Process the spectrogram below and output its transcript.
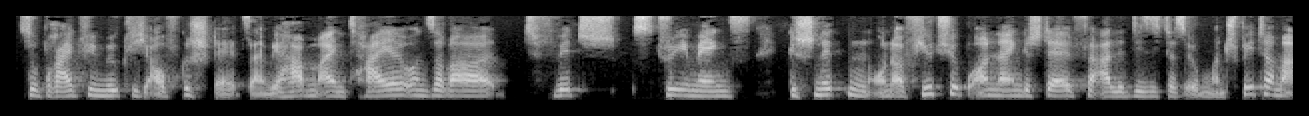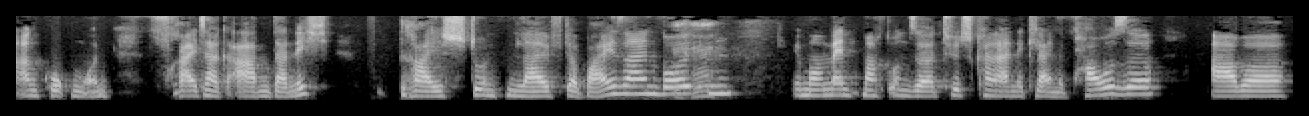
so breit wie möglich aufgestellt sein. Wir haben einen Teil unserer Twitch-Streamings geschnitten und auf YouTube online gestellt für alle, die sich das irgendwann später mal angucken und Freitagabend da nicht drei Stunden live dabei sein wollten. Mhm. Im Moment macht unser Twitch-Kanal eine kleine Pause, aber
